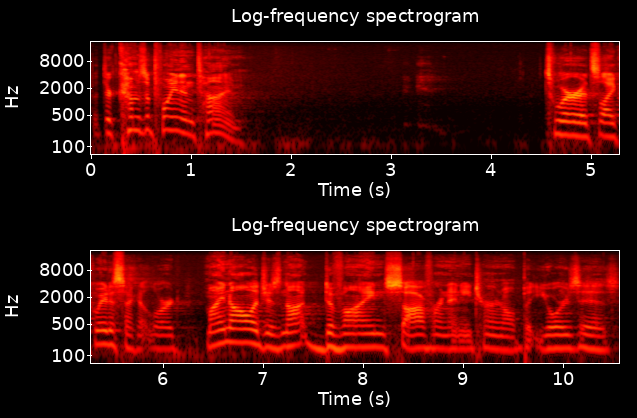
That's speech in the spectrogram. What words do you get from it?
But there comes a point in time to where it's like, wait a second, Lord, my knowledge is not divine, sovereign, and eternal, but yours is.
